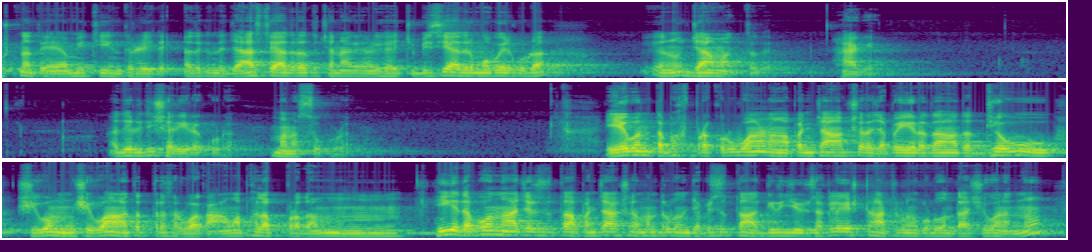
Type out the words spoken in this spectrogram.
ಉಷ್ಣತೆಯ ಮಿತಿ ಅಂತೇಳಿ ಇದೆ ಅದಕ್ಕಿಂತ ಜಾಸ್ತಿ ಆದರೆ ಅದು ಚೆನ್ನಾಗಿ, ಹೆಚ್ಚು ಬಿಸಿ ಆದರೆ ಮೊಬೈಲ್ ಕೂಡ ಏನು ಜಾಮ್ ಆಗ್ತದೆ ಹಾಗೆ. ಅದೇ ರೀತಿ ಶರೀರ ಕೂಡ, ಮನಸ್ಸು ಕೂಡ. ಏವಂ ತಪಃ ಪ್ರಕುರ್ವಾಣ ಪಂಚಾಕ್ಷರ ಜಪೇರದ ದಧ್ಯವು ಶಿವಂ ಶಿವ ತತ್ರ ಸರ್ವಕಾಮಫಲಪ್ರದಂ. ಹೀಗೆ ತಪವನ್ನು ಆಚರಿಸುತ್ತಾ ಪಂಚಾಕ್ಷರ ಮಂತ್ರವನ್ನು ಜಪಿಸುತ್ತಾ ಗಿರಿಜಿಯು ಸಕಲೇಷ್ಟ ಅರ್ಥಗಳನ್ನು ಕೊಡುವಂತಹ ಶಿವನನ್ನು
